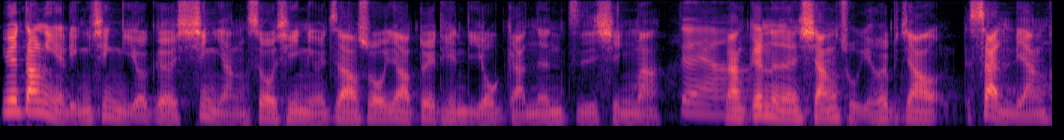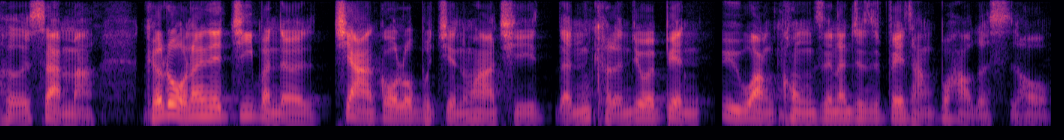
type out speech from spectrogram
因为当你的灵性有一个信仰的时候，其实你会知道说要对天地有感恩之心嘛，对啊，那跟人相处也会比较善良和善嘛。可如果那些基本的架构都不见的话，其实人可能就会变欲望控制，那就是非常不好的时候。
